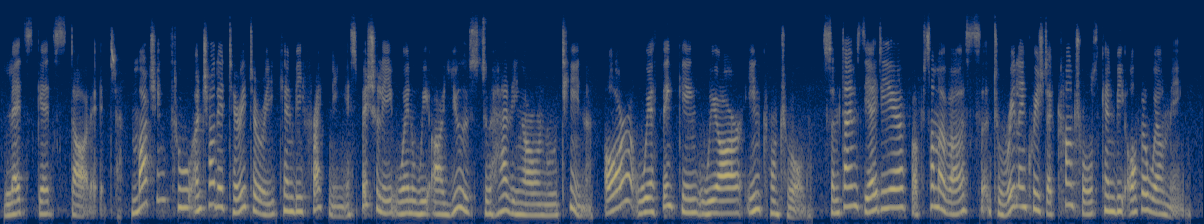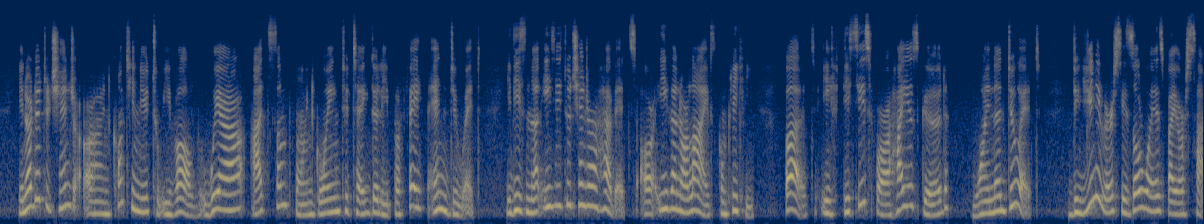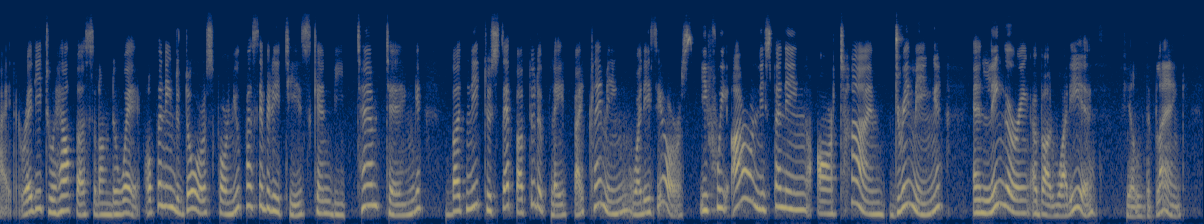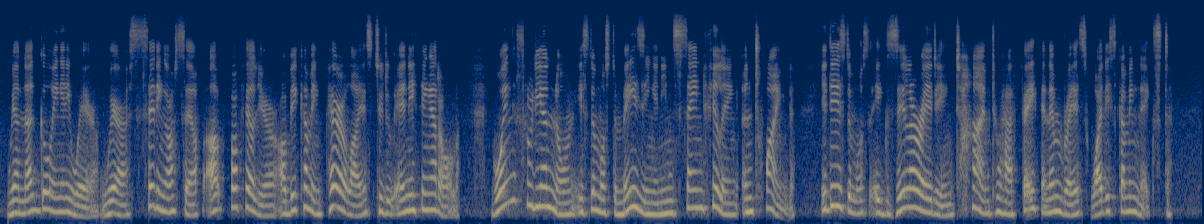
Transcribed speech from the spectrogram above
Let's get started. Marching through uncharted territory can be frightening, especially when we are used to having our own routine or we're thinking we are in control. Sometimes the idea of some of us to relinquish that controls can be overwhelming. In order to change and continue to evolve, we are at some point going to take the leap of faith and do it. It is not easy to change our habits or even our lives completely but if this is for our highest good, why not do it? The universe is always by our side, ready to help us along the way. Opening the doors for new possibilities can be tempting, but need to step up to the plate by claiming what is yours. If we are only spending our time dreaming and lingering about what if, fill the blank, we are not going anywhere. We are setting ourselves up for failure or becoming paralyzed to do anything at all. Going through the unknown is the most amazing and insane feeling entwined. It is the most exhilarating time to have faith and embrace what is coming next.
